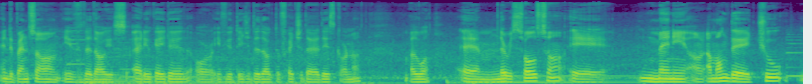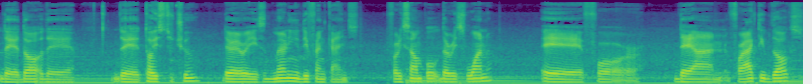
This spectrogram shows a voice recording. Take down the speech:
it depends on if the dog is educated or if you teach the dog to fetch the disc or not. But well um, there is also a many uh, among the chew the dog the the toys to chew there is many different kinds. For example there is one uh, for the um, for active dogs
